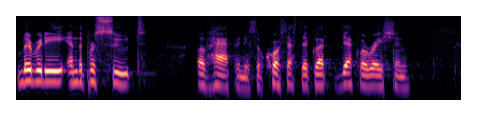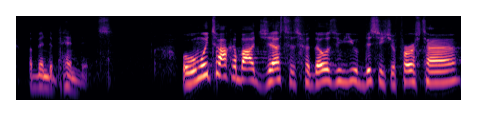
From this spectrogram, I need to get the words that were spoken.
liberty, and the pursuit of happiness. Of course, that's the Declaration of Independence. Well, when we talk about justice, for those of you, if this is your first time,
